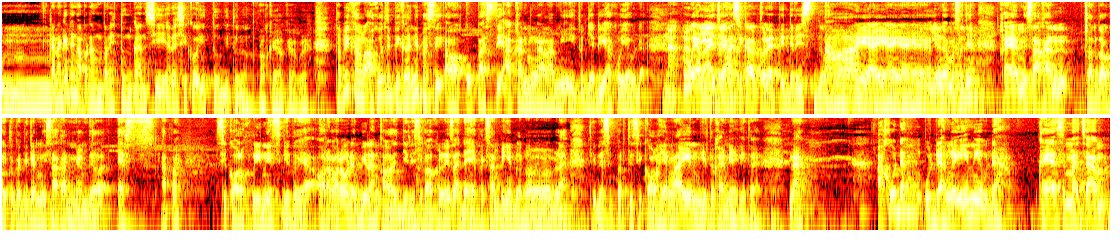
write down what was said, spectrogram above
Hmm, Karena kita nggak pernah memperhitungkan si resiko itu gitu loh. Oke oke oke. Tapi kalau aku tipikalnya pasti oh aku pasti akan mengalami itu jadi aku ya udah Nah, aware artinya itu aja. masih calculated risk dong. Ah ya ya ya ya. Iya. Enggak maksudnya kayak misalkan contoh gitu ketika misalkan ngambil S apa psikolog klinis gitu ya orang-orang udah bilang kalau jadi psikolog klinis ada efek sampingnya bla bla bla bla tidak seperti psikolog yang lain gitu kan ya gitu nah aku udah udah nge ini udah kayak semacam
